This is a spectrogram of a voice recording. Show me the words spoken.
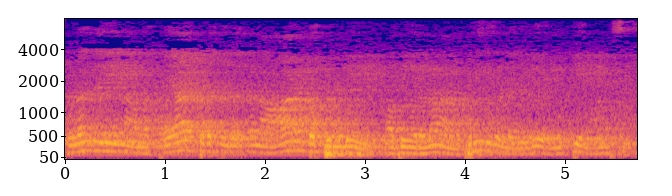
குழந்தையை நாம் தயார்படுத்துவதற்கான ஆரம்ப புள்ளி அப்படிங்கிறத நம்ம புரிந்து கொள்ள வேண்டிய ஒரு முக்கியமான செய்தி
